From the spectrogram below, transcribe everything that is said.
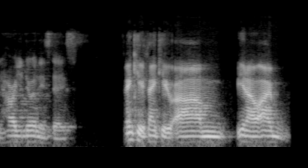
and how are you doing these days? Thank you, thank you. Um, you know, I'm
